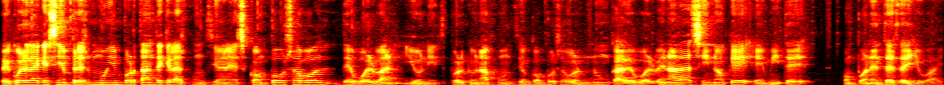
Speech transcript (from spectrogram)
Recuerda que siempre es muy importante que las funciones composable devuelvan unit, porque una función composable nunca devuelve nada, sino que emite componentes de UI.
